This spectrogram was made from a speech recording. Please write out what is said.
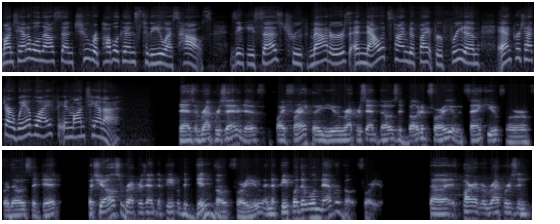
Montana will now send two Republicans to the U.S. House. Zinke says truth matters, and now it's time to fight for freedom and protect our way of life in Montana. As a representative, quite frankly, you represent those that voted for you, and thank you for, for those that did. But you also represent the people that didn't vote for you and the people that will never vote for you. So, as part of a, represent,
